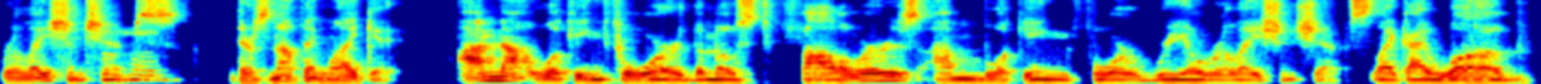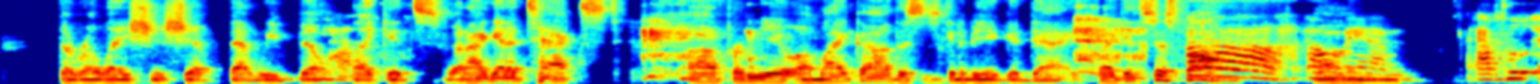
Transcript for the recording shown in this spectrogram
relationships. Mm-hmm. There's nothing like it I'm not looking for the most followers. I'm looking for real relationships. Like I love the relationship that we built. Yes. Like it's when I get a text uh, from you, I'm like, oh, this is going to be a good day. Like it's just fun. Oh, oh um, man. Absolutely.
